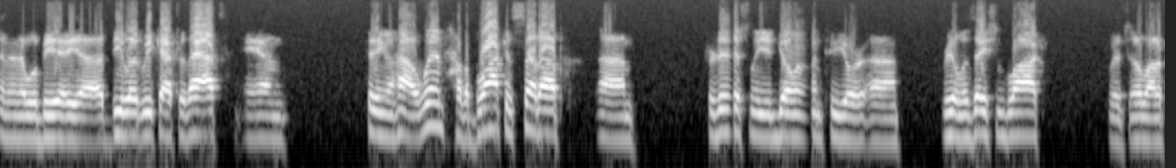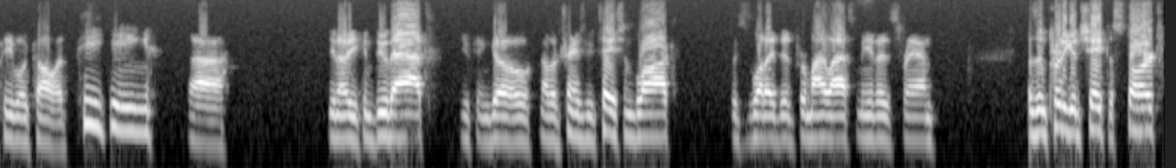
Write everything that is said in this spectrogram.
And then it will be a uh, deload week after that, and depending on how it went, how the block is set up, um, traditionally you'd go into your uh, realization block, which a lot of people would call it peaking. Uh, you know, you can do that. You can go another transmutation block, which is what I did for my last meet. I just ran. I was in pretty good shape to start.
